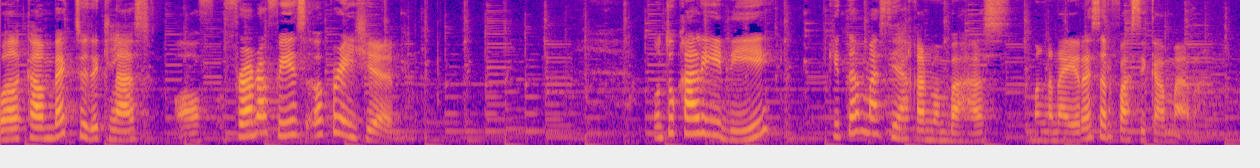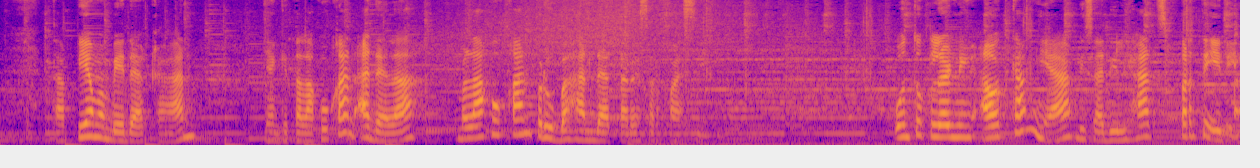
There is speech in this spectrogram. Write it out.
welcome back to the class of Front Office Operation. Untuk kali ini, kita masih akan membahas mengenai reservasi kamar. Tapi yang membedakan, yang kita lakukan adalah melakukan perubahan data reservasi. Untuk learning outcome-nya bisa dilihat seperti ini.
